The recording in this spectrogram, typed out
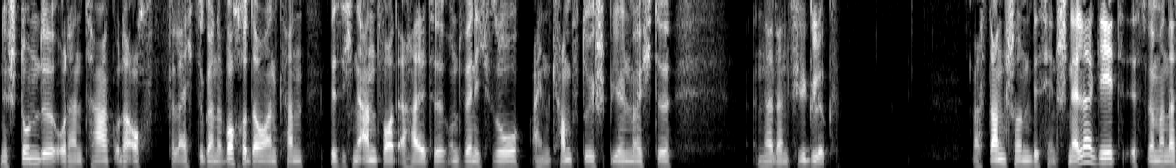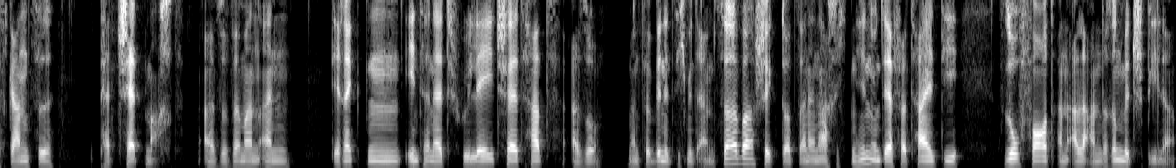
eine Stunde oder einen Tag oder auch vielleicht sogar eine Woche dauern kann, bis ich eine Antwort erhalte. Und wenn ich so einen Kampf durchspielen möchte, na dann viel Glück. Was dann schon ein bisschen schneller geht, ist, wenn man das Ganze per Chat macht. Also wenn man einen direkten Internet-Relay-Chat hat, also man verbindet sich mit einem Server, schickt dort seine Nachrichten hin und der verteilt die sofort an alle anderen Mitspieler.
